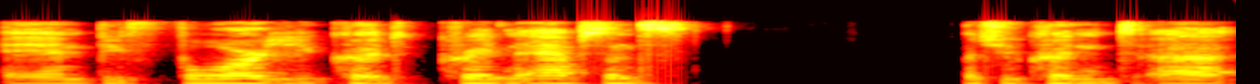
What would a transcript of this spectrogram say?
And before you could create an absence, but you couldn't uh,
